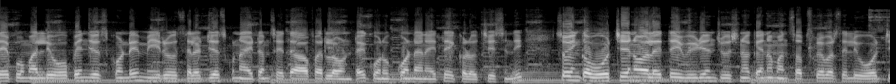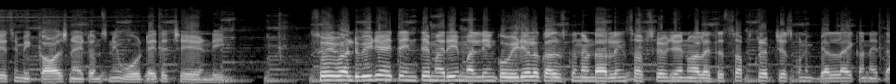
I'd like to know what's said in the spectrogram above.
రేపు మళ్ళీ ఓపెన్ చేసుకోండి. మీరు సెలెక్ట్ చేసుకున్న ఐటమ్స్ అయితే ఆఫర్లో ఉంటాయి. కొనుక్కోండి అని అయితే ఇక్కడ వచ్చేసింది. సో ఇంకా ఓట్ చేయని వాళ్ళైతే ఈ వీడియోని చూసినాకైనా మన సబ్స్క్రైబర్స్ వెళ్ళి ఓట్ చేసి మీకు కావాల్సిన ఐటమ్స్ని ఓట్ అయితే చేయండి. సో ఇవాళ వీడియో అయితే ఇంతే మరి. మళ్ళీ ఇంకో వీడియోలో కలుసుకుందాం డార్లింగ్. సబ్స్క్రైబ్ చేయని వాళ్ళైతే సబ్స్క్రైబ్ చేసుకుని బెల్ ఐకాన్ అయితే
